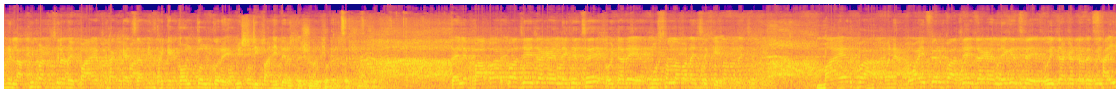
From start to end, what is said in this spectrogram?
উনি লাথি মারছিলেন, ওই পায়ের ধাক্কায় জমিন থেকে কল কল করে মিষ্টি পানি বেরোতে শুরু করেছে। তাইলে বাবার পা যে জায়গায় লিখেছে ওইটারে মুসাল্লা বানাইছে কে? মায়ের পা মানে ওয়াইফের পা যে জায়গায় লেগেছে, ওই জায়গাটারে সাই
